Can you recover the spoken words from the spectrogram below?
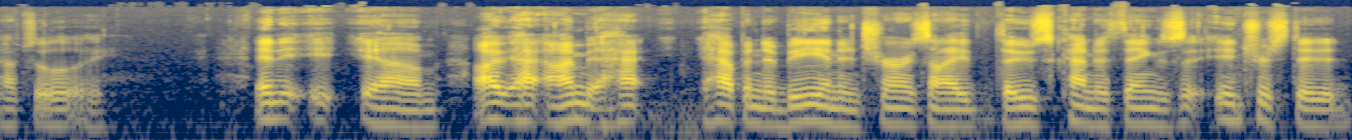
absolutely. And it, um, I, I ha- happen to be in insurance, and I, those kind of things interested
